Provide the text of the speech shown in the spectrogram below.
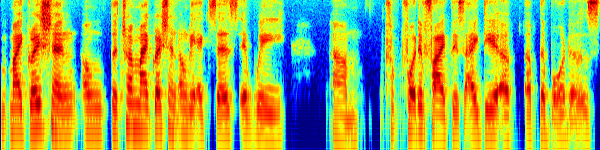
migration, on, the term migration only exists if we um, fortify this idea of, of the borders.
